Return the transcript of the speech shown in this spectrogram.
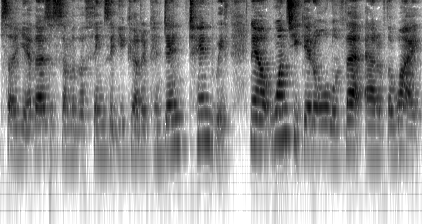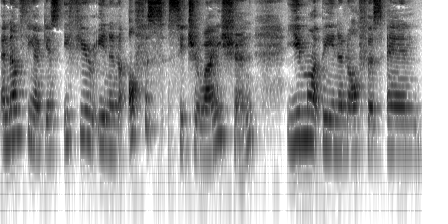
so yeah, those are some of the things that you got to contend with. Now, once you get all of that out of the way, another thing, I guess, if you're in an office situation, you might be in an office and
